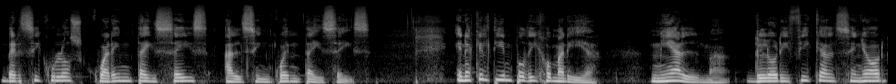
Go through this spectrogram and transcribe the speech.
versículos 46 al 56. En aquel tiempo dijo María, mi alma glorifica al Señor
